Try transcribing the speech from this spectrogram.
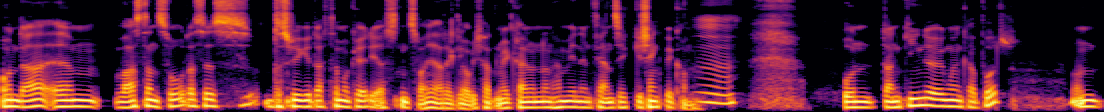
Und da ähm, war es dann so, dass es, dass wir gedacht haben, okay, die ersten zwei Jahre, glaube ich, hatten wir keinen und dann haben wir einen Fernseher geschenkt bekommen. Und dann ging der irgendwann kaputt und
